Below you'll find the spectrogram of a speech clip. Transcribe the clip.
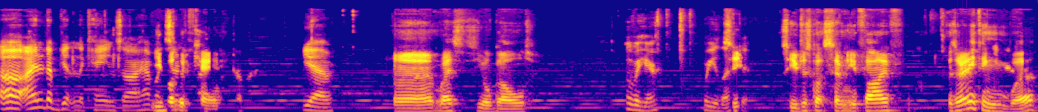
Uh, I ended up getting the cane, so I have You got the cane. Yeah, Uh, where's your gold? over here, where you left See- it. So you've just got seventy-five. Is there anything worth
